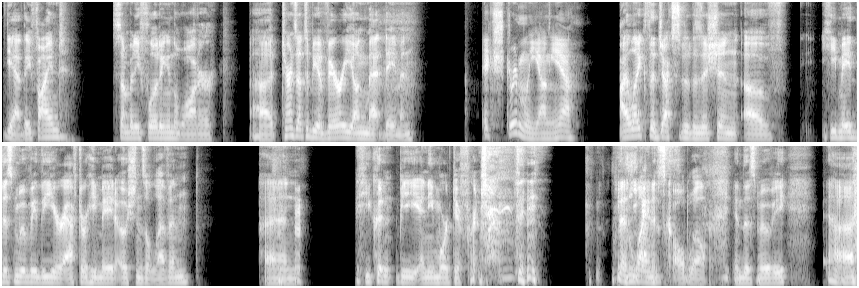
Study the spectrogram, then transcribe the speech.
yeah, they find somebody floating in the water. Uh turns out to be a very young Matt Damon. Extremely young, yeah. I like the juxtaposition of he made this movie the year after he made Ocean's 11 and he couldn't be any more different than than Linus Caldwell in this movie. Uh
